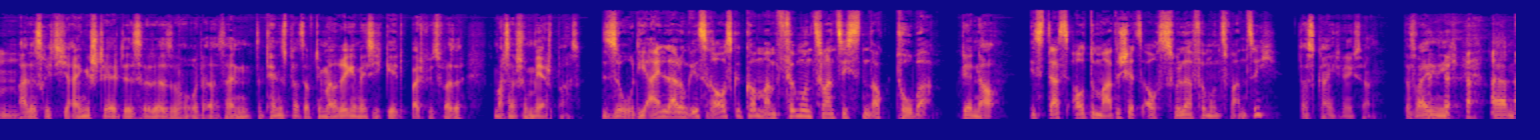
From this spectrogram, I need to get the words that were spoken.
Hm. alles richtig eingestellt ist oder so, oder seinen Tennisplatz, auf den man regelmäßig geht, beispielsweise, macht das schon mehr Spaß. So, die Einladung ist rausgekommen am 25. Oktober. Genau, Ist das automatisch jetzt auch Thriller 25? das kann ich dir nicht sagen. Das weiß ich nicht. ähm,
